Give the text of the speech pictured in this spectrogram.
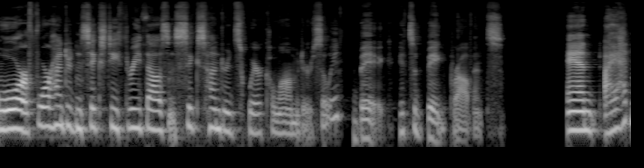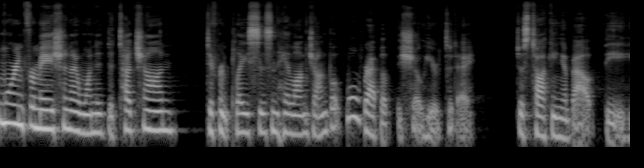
or 463,600 square kilometers. So it's big. It's a big province. And I had more information I wanted to touch on, different places in Heilongjiang, but we'll wrap up the show here today. Just talking about the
